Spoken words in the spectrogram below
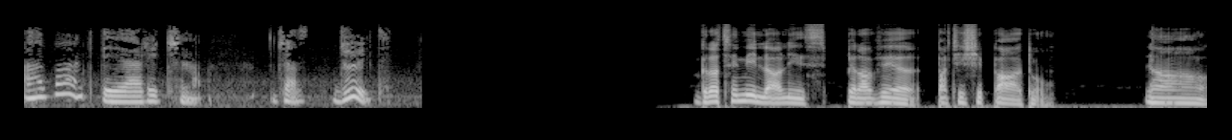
I won't be original. Just do it. Grazie mille Alice per aver partecipato a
